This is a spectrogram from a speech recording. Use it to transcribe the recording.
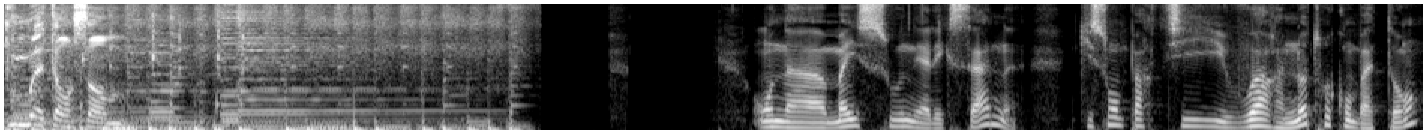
pour mettre ensemble. on a Maïsoun et Alexane qui sont partis voir un autre combattant,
